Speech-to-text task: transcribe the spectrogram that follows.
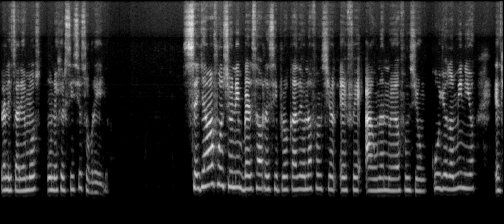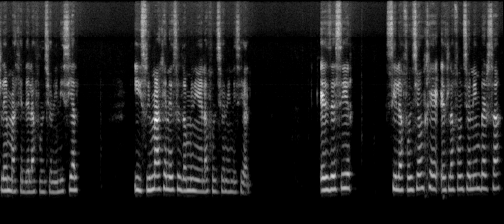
realizaremos un ejercicio sobre ello. Se llama función inversa o recíproca de una función f a una nueva función cuyo dominio es la imagen de la función inicial y su imagen es el dominio de la función inicial. Es decir, si la función g es la función inversa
